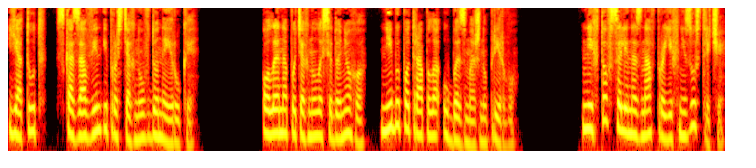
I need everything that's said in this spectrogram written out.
Я тут, сказав він і простягнув до неї руки. Олена потягнулася до нього, ніби потрапила у безмежну прірву. Ніхто в селі не знав про їхні зустрічі,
